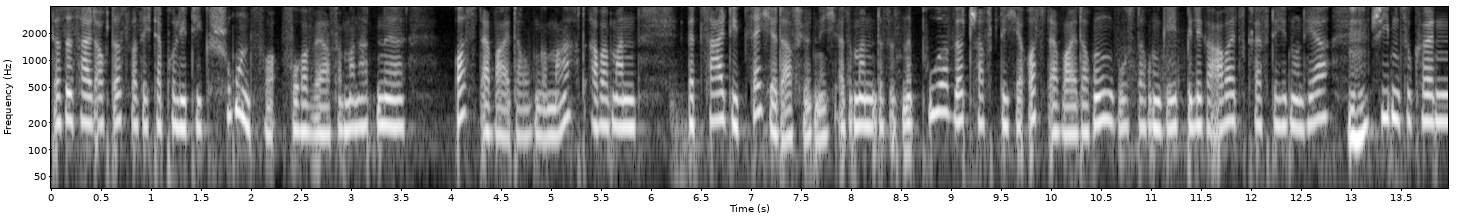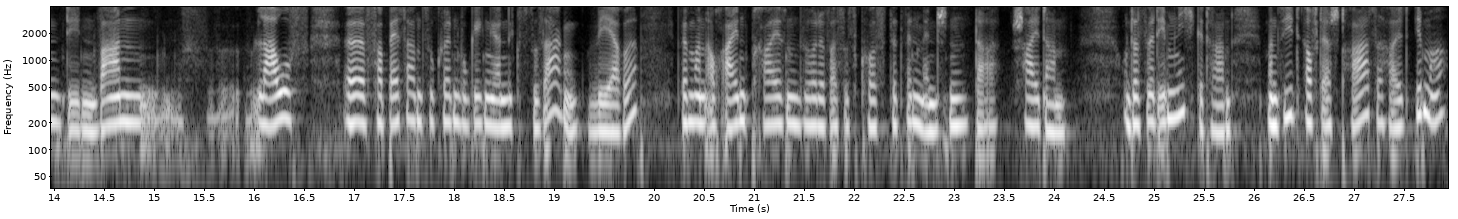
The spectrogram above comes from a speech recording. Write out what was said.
das ist halt auch das, was ich der Politik schon vor, vorwerfe. Man hat eine Osterweiterung gemacht, aber man zahlt die Zeche dafür nicht. Also man, das ist eine pur wirtschaftliche Osterweiterung, wo es darum geht, billige Arbeitskräfte hin und her schieben zu können, den Warenlauf äh, verbessern zu können, wogegen ja nichts zu sagen wäre, wenn man auch einpreisen würde, was es kostet, wenn Menschen da scheitern. Und das wird eben nicht getan. Man sieht auf der Straße halt immer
